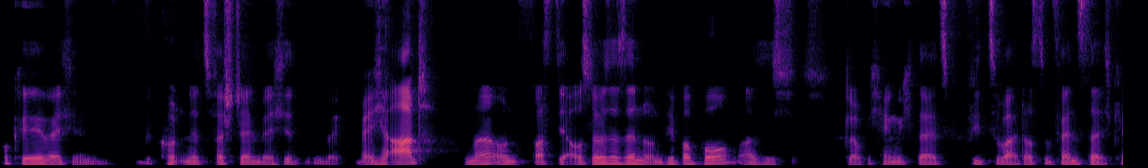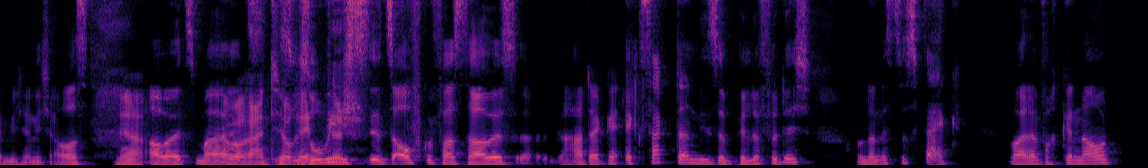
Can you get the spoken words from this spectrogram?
okay, welche, wir konnten jetzt feststellen, welche, welche Art, ne, und was die Auslöser sind und pipapo, also ich, ich glaube, ich hänge mich da jetzt viel zu weit aus dem Fenster, ich kenne mich ja nicht aus, Ja. aber jetzt mal, Aber rein so- so wie ich theoretisch- es jetzt aufgefasst habe, äh, hat er exakt dann diese Pille für dich und dann ist es weg. Weil einfach genau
